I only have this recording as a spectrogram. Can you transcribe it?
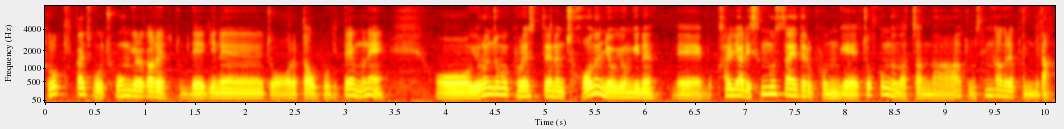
그렇게까지 뭐 좋은 결과를 좀 내기는 좀 어렵다고 보기 때문에 어 이런 점을 고려했을 때는 저는 이 경기는 네, 뭐 칼리아리 승무 사이드를 보는 게 조금 더 낫지 않나 좀 생각을 해봅니다.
